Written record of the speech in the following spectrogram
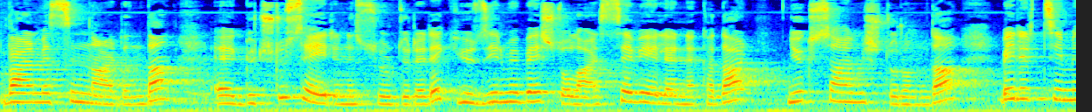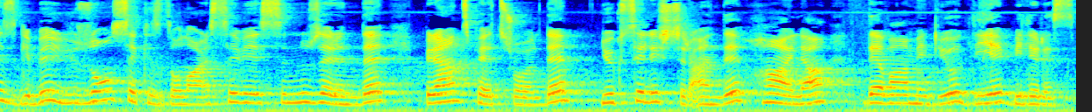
vermesinin ardından e, güçlü seyrini sürdürerek 125 dolar seviyelerine kadar yükselmiş durumda. Belirttiğimiz gibi 118 dolar seviyesinin üzerinde Brent petrolde yükseliş trendi hala devam ediyor diyebiliriz.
